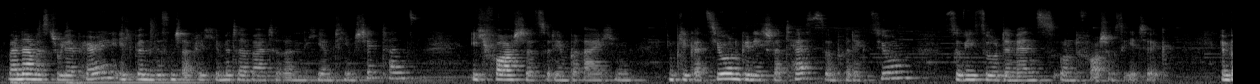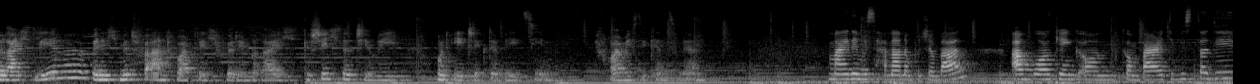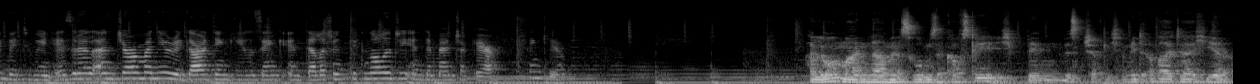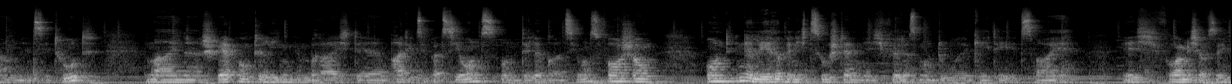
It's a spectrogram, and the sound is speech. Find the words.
Mein Name ist Julia Perry, ich bin wissenschaftliche Mitarbeiterin hier im Team Schicktanz. Ich forsche zu den Bereichen Implikation genetischer Tests und Prädiktion sowie zu Demenz- und Forschungsethik. Im Bereich Lehre bin ich mitverantwortlich für den Bereich Geschichte, Theorie und Ethik der Medizin. Ich freue mich, Sie kennenzulernen. My name is Hanan Abu Jabal. I'm working on comparative study between Israel and Germany regarding using intelligent technology in dementia care. Thank you. Hallo, mein Name ist Ruben Sakowski. Ich bin wissenschaftlicher Mitarbeiter hier am Institut. Meine Schwerpunkte liegen im Bereich der Partizipations- und Deliberationsforschung und in der Lehre bin ich zuständig für das Modul GTE 2. Ich freue mich auf Sie.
